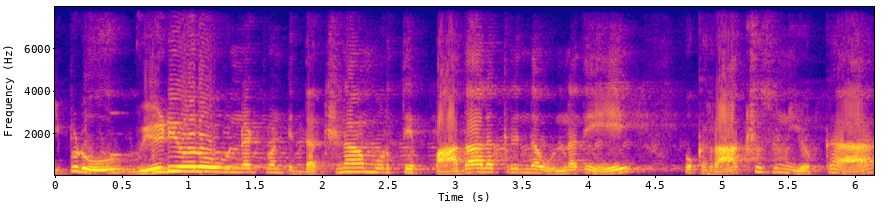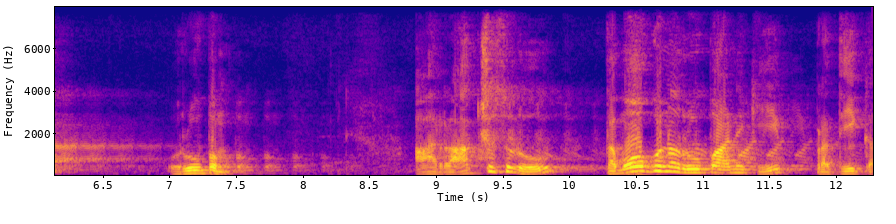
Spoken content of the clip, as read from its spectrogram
ఇప్పుడు వీడియోలో ఉన్నటువంటి దక్షిణామూర్తి పాదాల క్రింద ఉన్నది ఒక రాక్షసుని యొక్క రూపం. ఆ రాక్షసుడు తమోగుణ రూపానికి ప్రతీక.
